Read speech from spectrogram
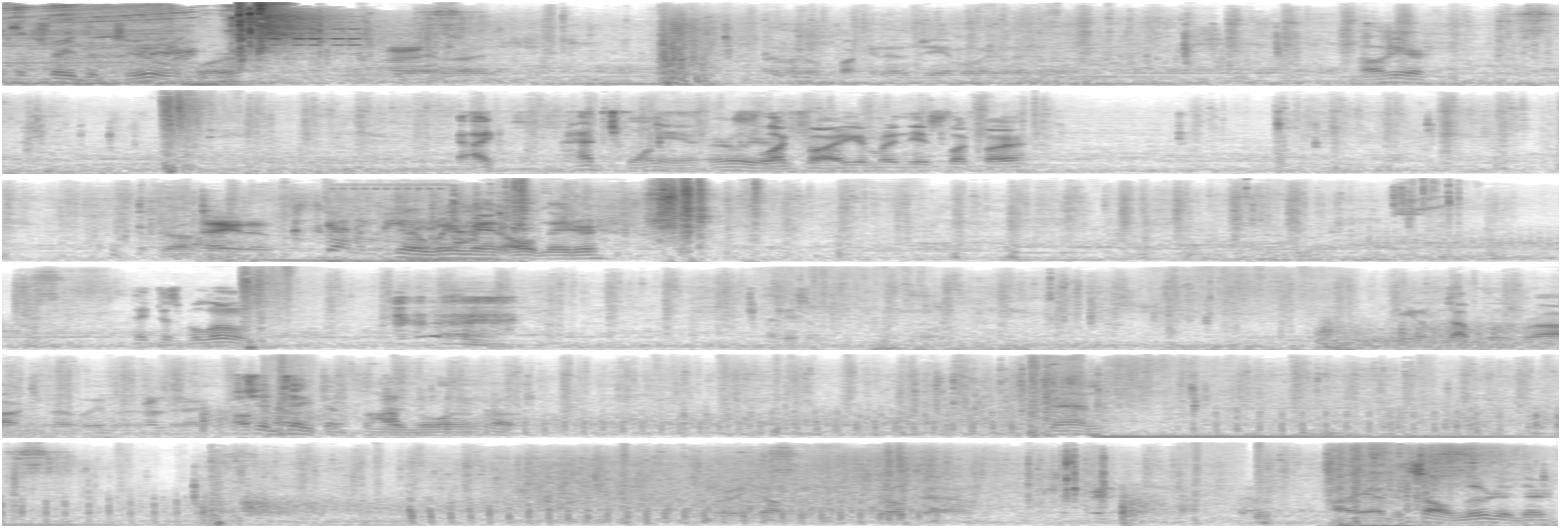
Want to trade the two for it. Alright. Right. I don't have no fucking energy ammo anyway. Oh, here. I had 20 earlier. Slug fire. You might need a slug fire. Drop. Negative. Scanning the Here, area. wingman alternator. Take this balloon. I need some. You can on top of those rocks, probably. But, uh, Should take the probably balloon. Oh. Can. already dumped the skill down. Oh yeah, but it's all looted. They're,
